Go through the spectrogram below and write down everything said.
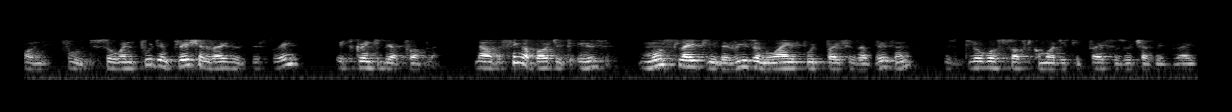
on food. So when food inflation rises this way, it's going to be a problem. Now, the thing about it is most likely the reason why food prices have risen is global soft commodity prices, which have been rising.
